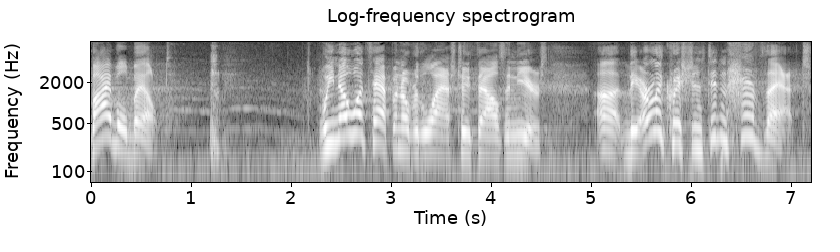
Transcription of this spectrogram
Bible Belt. we know what's happened over the last 2,000 years. Uh, the early Christians didn't have that.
